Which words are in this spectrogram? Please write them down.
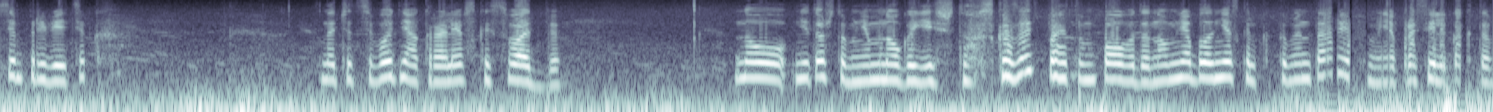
Всем приветик. Значит, сегодня о королевской свадьбе. Ну, не то, что мне много есть что сказать по этому поводу, но у меня было несколько комментариев. Меня просили как-то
